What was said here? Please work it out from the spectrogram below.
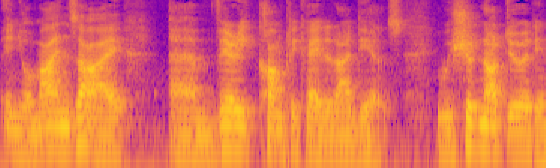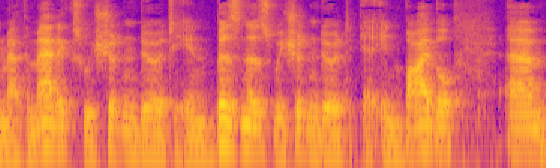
in your mind's eye um, very complicated ideas. We should not do it in mathematics. We shouldn't do it in business. We shouldn't do it in Bible um,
